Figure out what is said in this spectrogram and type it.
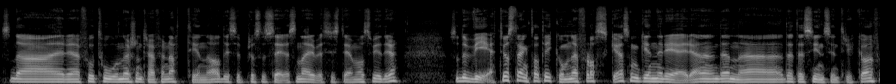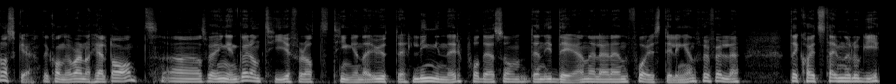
Så det er fotoner som treffer netthinna, disse prosesseres i nervesystemet osv. Så, videre. så du vet jo strengt tatt ikke om det er flaske som genererer denne, dette synsinntrykket av en flaske. Det kan jo være noe helt annet. Uh, altså, vi har ingen garanti for at tingen der ute ligner på det som den ideen eller den forestillingen, for å følge Descartes' terminologi,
